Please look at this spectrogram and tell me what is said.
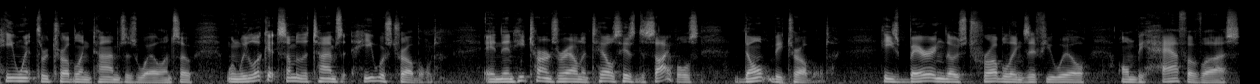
He went through troubling times as well. And so when we look at some of the times that he was troubled, and then he turns around and tells his disciples, Don't be troubled. He's bearing those troublings, if you will, on behalf of us.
